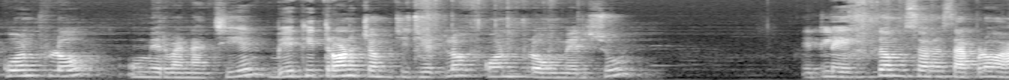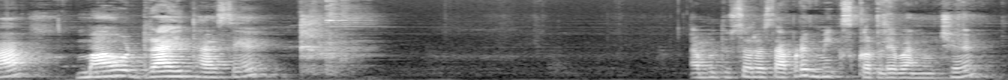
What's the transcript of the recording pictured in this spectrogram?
કોર્નફ્લો ઉમેરવાના છીએ. બેથી ત્રણ ચમચી જેટલો કોર્નફ્લો ઉમેરશું. એટલે એકદમ સરસ આપણો આ માવો ડ્રાય થશે. આ બધું સરસ આપણે મિક્સ કરી લેવાનું છે.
